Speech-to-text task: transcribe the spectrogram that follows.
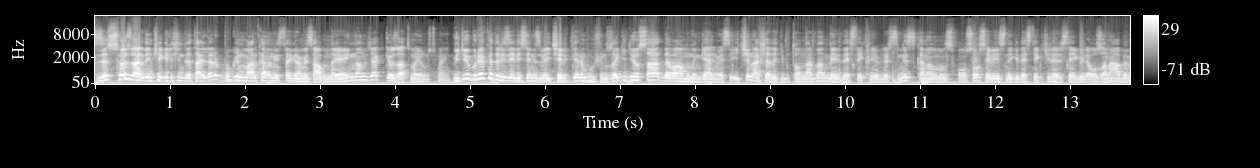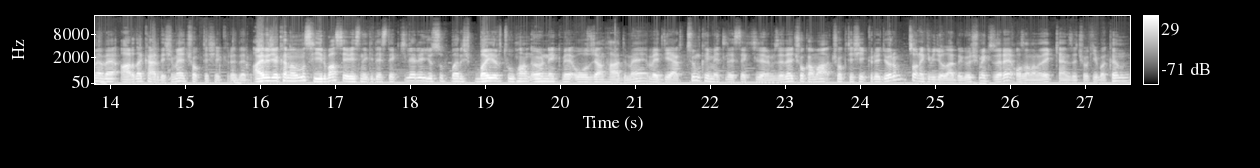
Size söz verdiğim çekilişin detayları bugün markanın Instagram hesabında yayınlanacak. Göz atmayı unutmayın. Videoyu buraya kadar izlediyseniz ve içeriklerim hoşunuza gidiyorsa devamının gelmesi için aşağıdaki butonlardan beni destekleyebilirsiniz. Kanalımın sponsor seviyesindeki destekçileri sevgili Ozan abime ve Arda kardeşime çok teşekkür ederim. Ayrıca kanalımın sihirbaz seviyesindeki destekçileri Yusuf Barış Bayır, Tuhan Örnek ve Oğuzcan Hadime ve diğer tüm kıymetli destekçilerimize de çok ama çok teşekkür ediyorum. Sonraki videolarda görüşmek üzere. O zamana dek kendinize çok iyi bakın.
